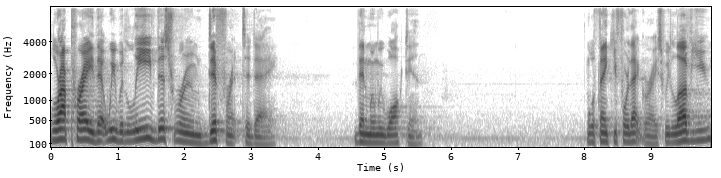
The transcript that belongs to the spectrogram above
Lord, I pray that we would leave this room different today than when we walked in. We'll thank you for that grace. We love you.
